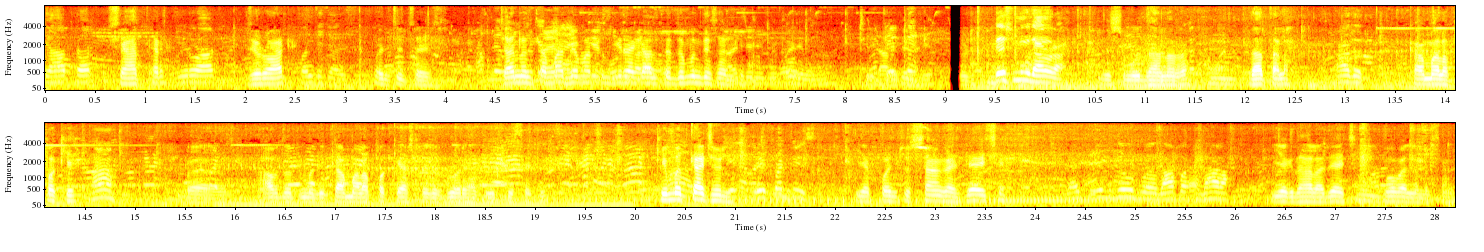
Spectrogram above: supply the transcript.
शहात्तर. शहात्तर. झिरो आठ. झिरो आठ. पंचेचाळीस. चॅनलच्या माध्यमातून गिरायक आलं तर जमून देसाल की देशमुख धानोरा. देशमुख धानोरा. दाताला. कामाला पक्के. हा. बरं. अवधूतमध्ये कामाला पक्के असलेले गोरे हात विक्रीसाठी. किंमत काय ठेवली? एक पंचवीस एक पंचवीस द्यायचे. एक देऊ दहा दहाला एक दहाला द्यायचे. मोबाईल नंबर सांगा.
